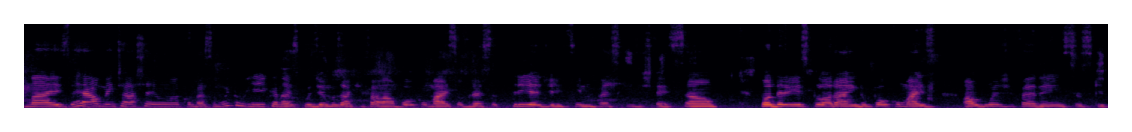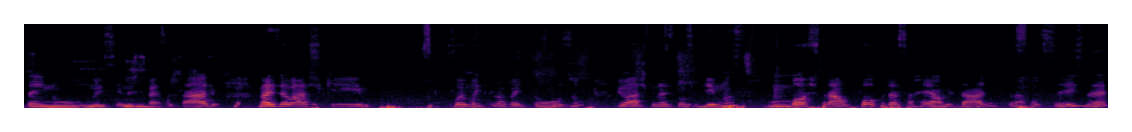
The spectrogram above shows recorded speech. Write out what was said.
Mas realmente eu achei uma conversa muito rica. Nós podíamos aqui falar um pouco mais sobre essa tríade de ensino, pesquisa e extensão. Poderia explorar ainda um pouco mais algumas diferenças que tem no, no ensino universitário, mas eu acho que foi muito proveitoso. Eu acho que nós conseguimos mostrar um pouco dessa realidade para vocês, né?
